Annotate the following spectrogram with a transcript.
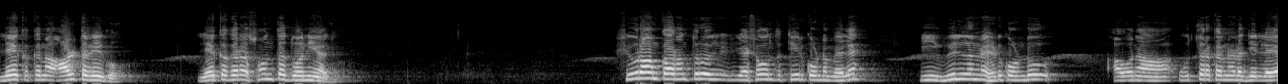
ಲೇಖಕನ ಆಲ್ಟರ್ ಲೇಖಕರ ಸ್ವಂತ ಧ್ವನಿ ಅದು. ಶಿವರಾಮ್ ಕಾರಂತರು ಯಶವಂತ ತೀರ್ಕೊಂಡ ಮೇಲೆ ಈ ವಿಲ್ಲನ್ನು ಹಿಡ್ಕೊಂಡು ಅವನ ಉತ್ತರ ಕನ್ನಡ ಜಿಲ್ಲೆಯ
